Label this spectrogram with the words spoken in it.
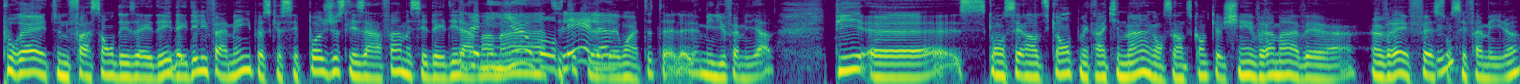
pourrait être une façon de les aider, d'aider les familles, parce que c'est pas juste les enfants, mais c'est d'aider la le maman. milieu au complet, tout le, là. le- ouais, tout le, le milieu familial. Puis, euh, ce qu'on s'est rendu compte, mais tranquillement, on s'est rendu compte que le chien vraiment avait un, un vrai effet Mhm. sur ces familles-là.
